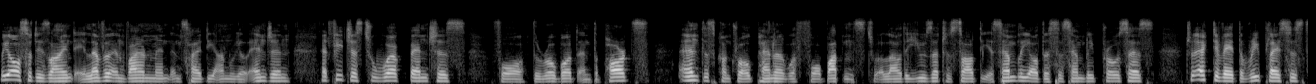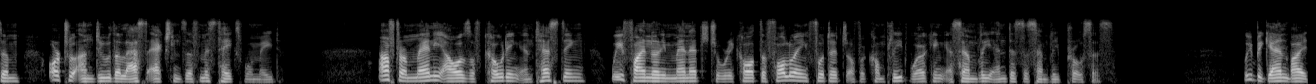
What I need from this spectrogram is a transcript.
We also designed a level environment inside the Unreal Engine that features two workbenches for the robot and the parts, and this control panel with four buttons to allow the user to start the assembly or disassembly process, to activate the replay system, or to undo the last actions if mistakes were made. After many hours of coding and testing, we finally managed to record the following footage of a complete working assembly and disassembly process. We began by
